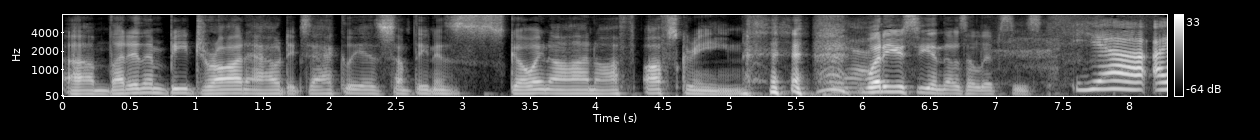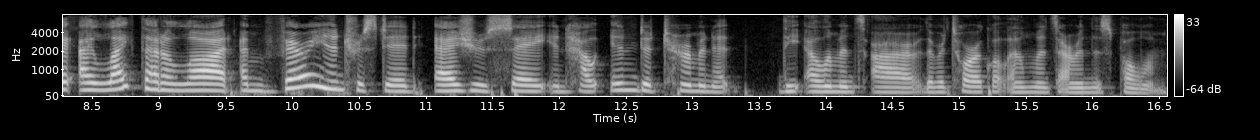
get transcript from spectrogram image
um, letting them be drawn out exactly as something is going on off off screen. yeah. What do you see in those ellipses? Yeah, I, I like that a lot. I'm very interested, as you say, in how indeterminate the elements are, the rhetorical elements are in this poem.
